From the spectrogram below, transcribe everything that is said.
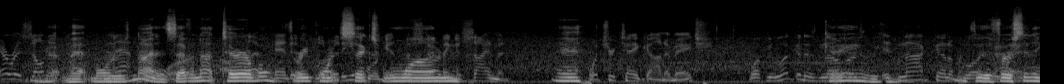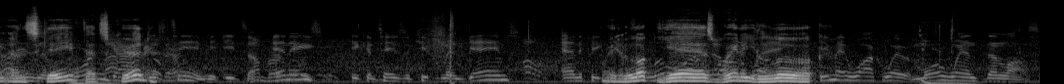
Arizona. Got Matt Moore, 9 and 7, not terrible. left-handed Floridian, will get the 3.61. starting assignment. Eh, What's your take on him, H? Well, if you look at his Okay, numbers, we it's not going to went blow through the first away. inning unscathed. That's good. for his team. He eats up innings. He continues to keep them in games. And if he Way to a look. Yes, luck way to along the way, look. He may walk away with more wins than losses.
